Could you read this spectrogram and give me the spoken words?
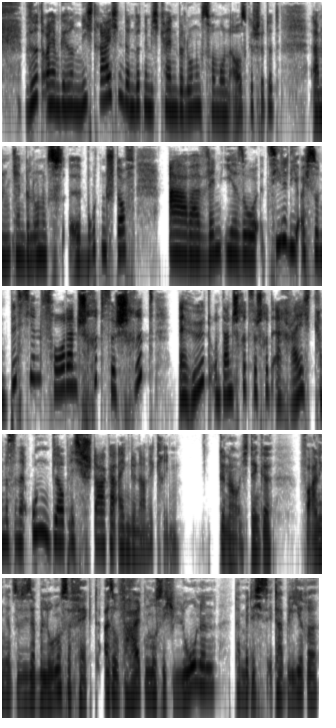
wird eurem Gehirn nicht reichen, dann wird nämlich kein Belohnungshormon ausgeschüttet, ähm, kein Belohnungsbotenstoff. Aber wenn ihr so Ziele, die euch so ein bisschen fordern, Schritt für Schritt erhöht und dann Schritt für Schritt erreicht, kann das eine unglaublich starke Eigendynamik kriegen. Genau, ich denke vor allen Dingen so dieser Belohnungseffekt. Also Verhalten muss sich lohnen, damit ich es etabliere.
